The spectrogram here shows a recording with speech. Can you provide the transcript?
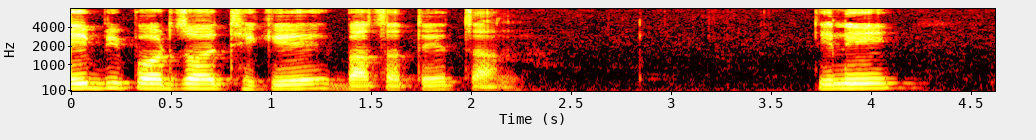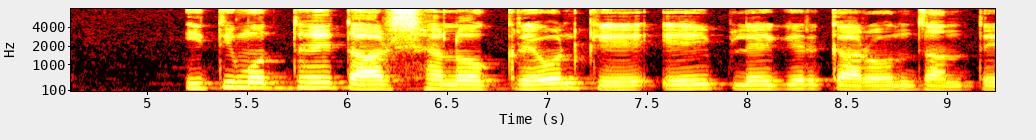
এই বিপর্যয় থেকে বাঁচাতে চান তিনি ইতিমধ্যে তার শ্যালক ক্রেওনকে এই প্লেগের কারণ জানতে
